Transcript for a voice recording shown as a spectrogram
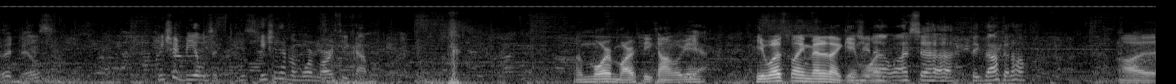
good, Billz. He should be able to. He, he should have a more Marthy combo game. A more Marthy combo game. Yeah. He was playing Meta Knight game Did you one. not watch uh, Big Mouth at all? Uh,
